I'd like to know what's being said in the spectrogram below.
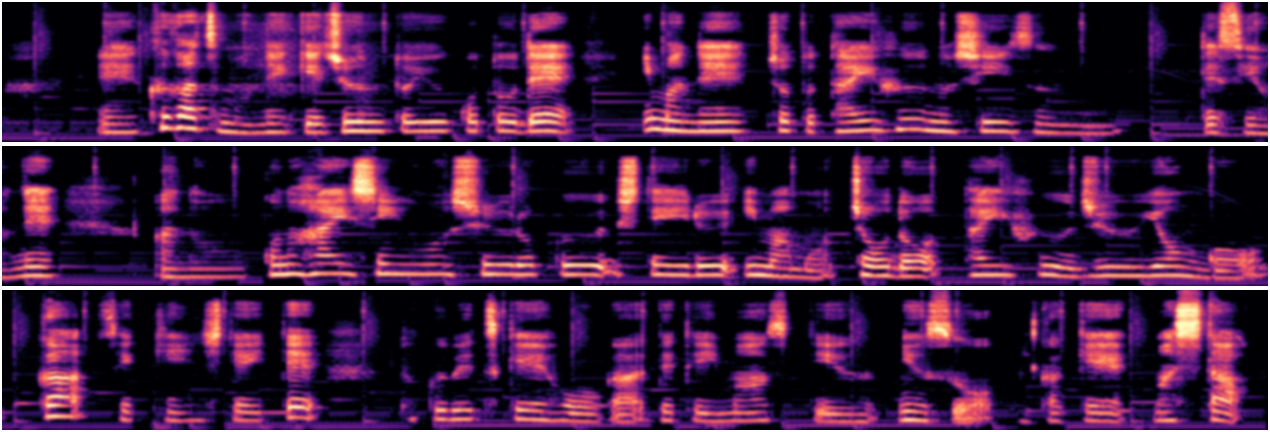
えー、9月もね、下旬ということで、今ね、ちょっと台風のシーズンですよね。あの、この配信を収録している今もちょうど台風14号が接近していて、特別警報が出ていますっていうニュースを見かけました。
